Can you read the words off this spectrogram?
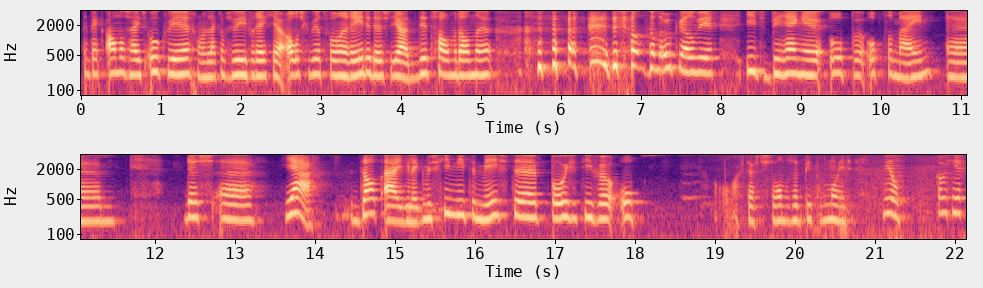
ik denk anderzijds ook weer, lekker zweverig. Ja, alles gebeurt voor een reden. Dus ja, dit zal me dan, uh, dit zal dan ook wel weer iets brengen op, uh, op termijn. Uh, dus uh, ja, dat eigenlijk. Misschien niet de meest positieve op... Oh, wacht even, de hond is een piepen mooitje. Miel, kom eens hier.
